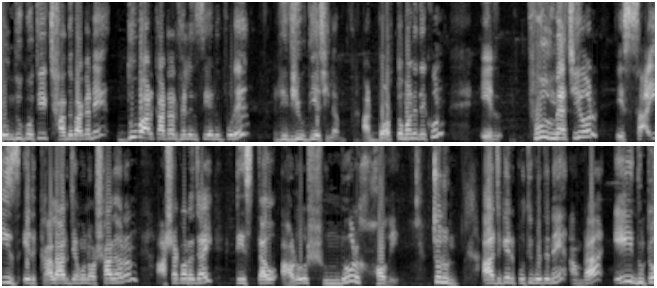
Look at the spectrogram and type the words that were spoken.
বন্ধু গতির ছাদ বাগানে দুবার কাটার ভ্যালেন্সিয়ার উপরে রিভিউ দিয়েছিলাম। আর বর্তমানে দেখুন, এর ফুল ম্যাচিওর এর সাইজ এর কালার যেমন অসাধারণ, আশা করা যায় টেস্টটাও আরও সুন্দর হবে। চলুন, আজকের প্রতিবেদনে আমরা এই দুটো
